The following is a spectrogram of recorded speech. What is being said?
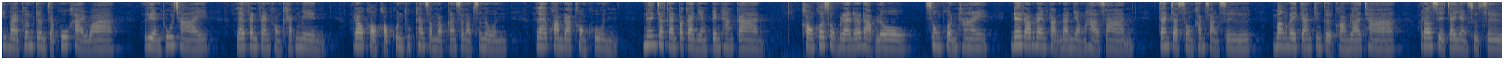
ธิบายเพิ่มเติมจากผู้ขายว่า เรียนผู้ใช้ และแฟนๆ ของแคทเมนเราขอขอบคุณทุกท่านสำหรับการสนับสนุน และความรักของคุณ เนื่องจากการประกาศอย่างเป็นทางการ ของโฆษกแบรนด์ระดับโลกส่งผลให้ได้รับแรงผลักดันอย่างมหาศาล การจัดส่งคำสั่งซื้อ บางรายการจึงเกิดความล่าช้า เราเสียใจอย่างสุดซึ้ง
